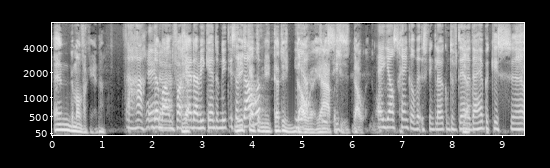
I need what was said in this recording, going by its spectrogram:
en de man van Gerda. Aha, de man van Ja. Gerda, wie kent hem niet? Is dat Wie Douwe? kent hem niet? Dat is Douwe. Ja, Ja, precies. precies. Douwe. de man Hey, Jan Schenkel, vind ik leuk om te vertellen. Ja. Daar heb ik eens eh,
